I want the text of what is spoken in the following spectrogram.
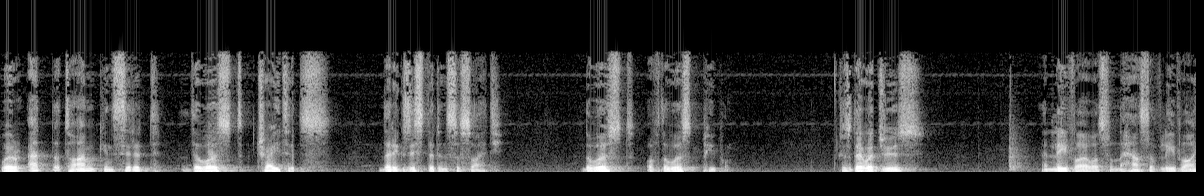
were at the time considered the worst traitors that existed in society, the worst of the worst people. Because they were Jews, and Levi was from the house of Levi,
